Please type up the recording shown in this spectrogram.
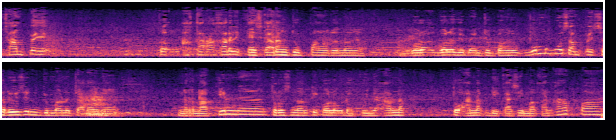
sampai ke akar-akarnya kayak sekarang cupang contohnya. Gue gue lagi main cupang gue mau gue sampai seriusin gimana caranya nernakinnya terus nanti kalau udah punya anak tuh anak dikasih makan apa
